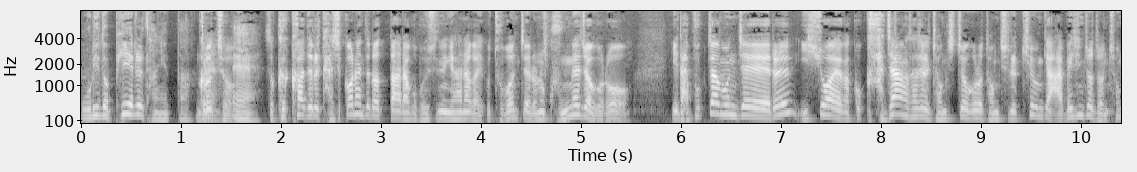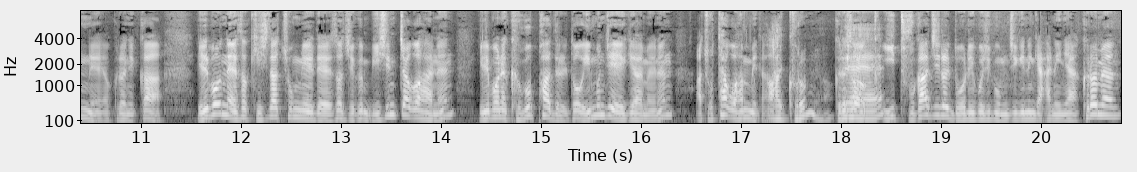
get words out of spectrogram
우리도 피해를 당했다. 그렇죠. 예. 그래서 그 카드를 다시 꺼내 들었다라고 볼 수 있는 게 하나가 있고 두 번째로는 국내적으로 이 납북자 문제를 이슈화해 갖고 가장 사실 정치적으로 정치를 키운 게 아베 신조 전 총리예요. 그러니까 일본 내에서 기시다 총리에 대해서 지금 미심쩍어하는 일본의 극우파들도 이 문제 얘기하면은 아 좋다고 합니다. 아, 그럼요. 그래서 예. 이두 가지를 노리고 지금 움직이는 게 아니냐. 그러면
